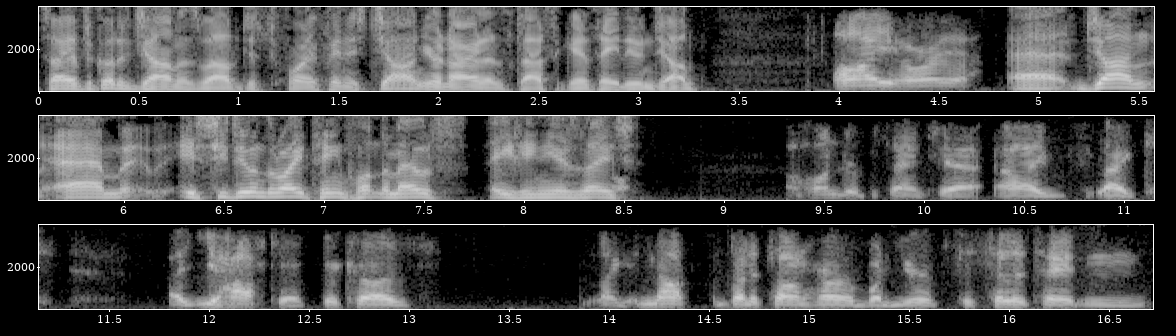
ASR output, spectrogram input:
So I have to go to John as well, just before I finish. John, you're an Ireland's classic hits. How you doing, John? Hi, how are you? Uh, John, um, is she doing the right thing putting him out, 18 years of age? A hundred percent, yeah. I like uh, you have to because, like, not that it's on her, but you're facilitating.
